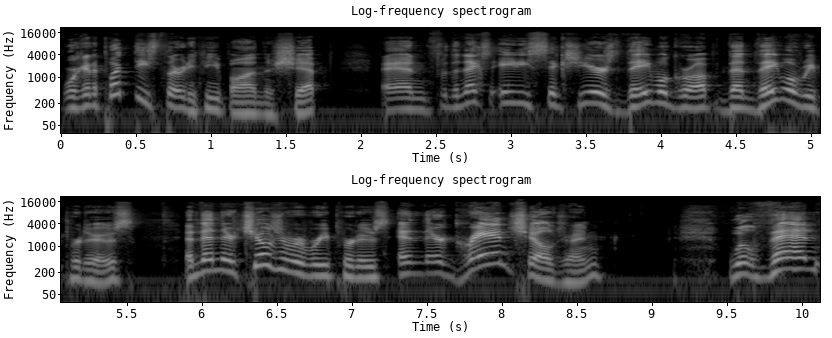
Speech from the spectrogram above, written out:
we're going to put these 30 people on the ship, and for the next 86 years, they will grow up. Then they will reproduce, and then their children will reproduce, and their grandchildren will then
